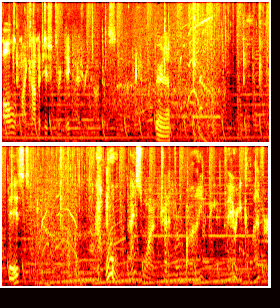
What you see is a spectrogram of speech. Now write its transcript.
All of my competitions are dick measuring contests. Fair enough. Based? Ooh, nice one. Trying to throw it behind me. Very clever.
